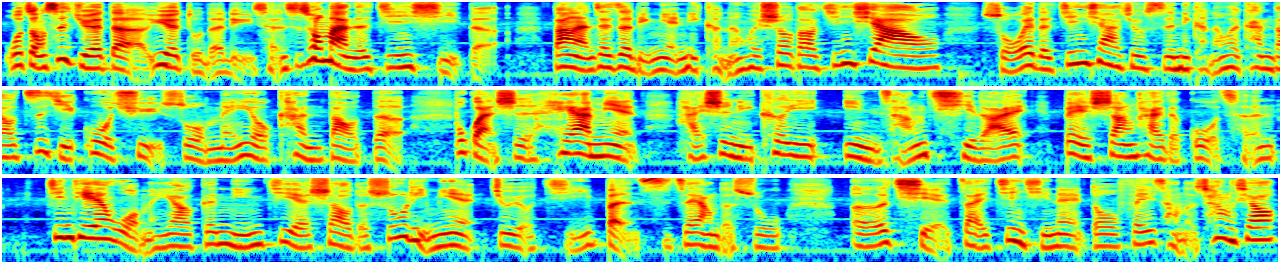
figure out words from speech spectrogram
我总是觉得阅读的旅程是充满着惊喜的。当然，在这里面你可能会受到惊吓哦。所谓的惊吓，就是你可能会看到自己过去所没有看到的，不管是黑暗面，还是你刻意隐藏起来被伤害的过程。今天我们要跟您介绍的书里面，就有几本是这样的书，而且在近期内都非常的畅销，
